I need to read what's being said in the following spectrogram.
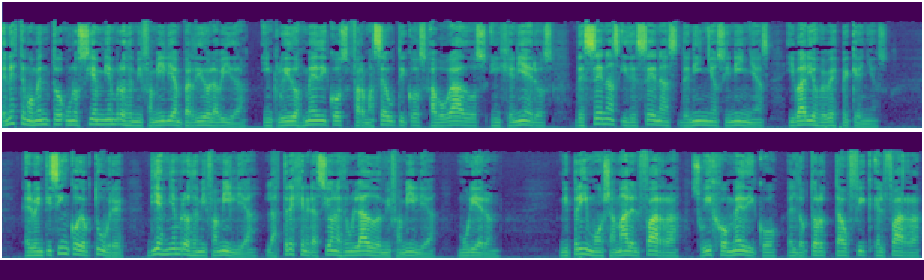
En este momento, unos 100 miembros de mi familia han perdido la vida, incluidos médicos, farmacéuticos, abogados, ingenieros, decenas y decenas de niños y niñas y varios bebés pequeños. El 25 de octubre, diez miembros de mi familia, las tres generaciones de un lado de mi familia, murieron. Mi primo, Yamal El Farra, su hijo médico, el doctor Taufik El Farra,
